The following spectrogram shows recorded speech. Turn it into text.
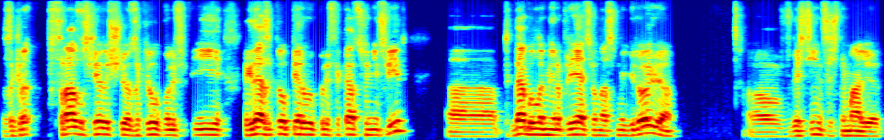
Закр... Сразу следующую я закрыл квалиф... И когда я закрыл первую квалификацию нефрит, тогда было мероприятие у нас в Могилеве, а, в гостинице снимали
